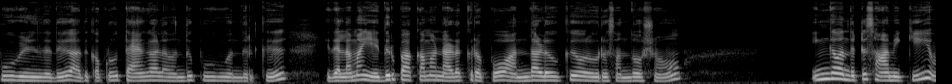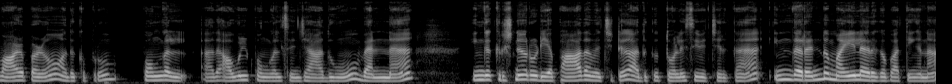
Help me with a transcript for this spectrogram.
பூ விழுந்தது. அதுக்கப்புறம் தேங்காயில் வந்து பூ வந்திருக்கு. இதெல்லாமே எதிர்பார்க்காம நடக்கிறப்போ அந்த அளவுக்கு ஒரு சந்தோஷம். இங்கே வந்துட்டு சாமிக்கு வாழைப்பழம் அதுக்கப்புறம் பொங்கல் அது அவுள் பொங்கல் செஞ்சேன் அதுவும் வெண்ணெய் இங்கே கிருஷ்ணருடைய பாதம் வச்சுட்டு அதுக்கு துளசி வச்சுருக்கேன். இந்த ரெண்டு மயில் இருக்க பார்த்திங்கன்னா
